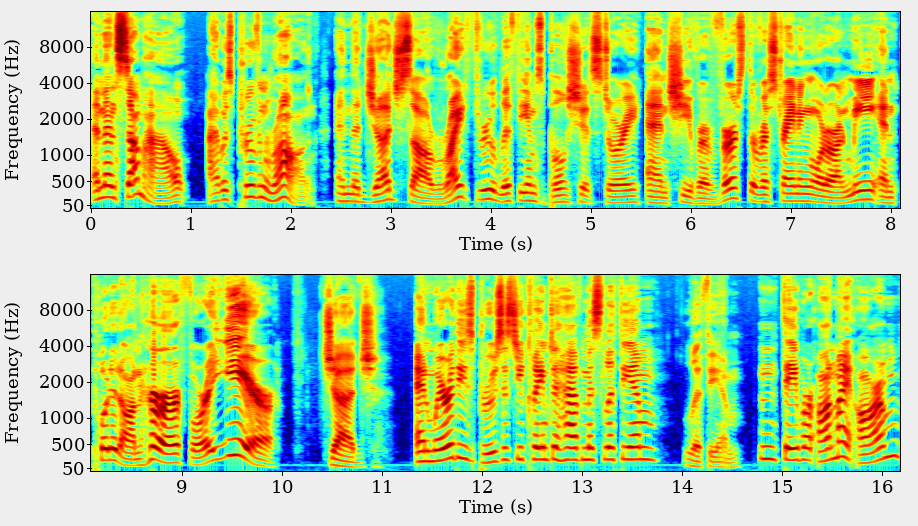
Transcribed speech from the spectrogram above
And then somehow, I was proven wrong, and the judge saw right through Lithium's bullshit story, and she reversed the restraining order on me and put it on her for a year. Judge. And where are these bruises you claim to have, Miss Lithium? Lithium. "Mm, They were on my arm,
